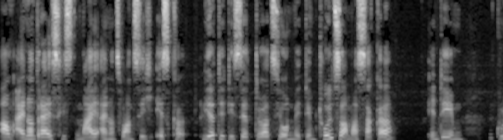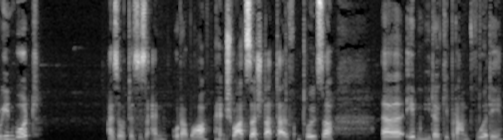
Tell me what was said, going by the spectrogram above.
Am 31. Mai 21 eskalierte die Situation mit dem Tulsa-Massaker, in dem Greenwood, also das ist ein oder war ein schwarzer Stadtteil von Tulsa, äh, eben niedergebrannt wurde.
